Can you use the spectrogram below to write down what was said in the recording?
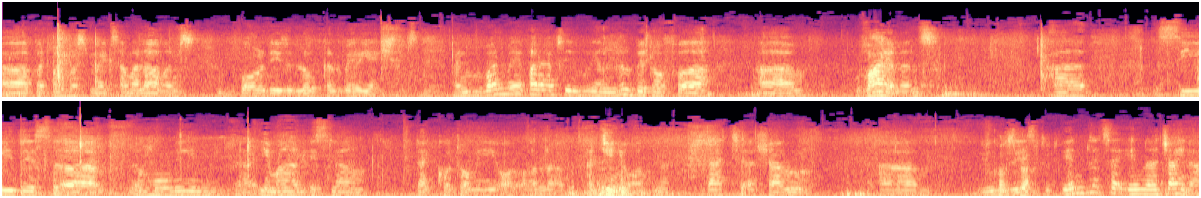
Uh, but one must make some allowance for these local variations. And one may perhaps in a little bit of uh, um, violence uh, see this uh, Mumin, uh, Iman, Islam dichotomy or, or uh, continuum that uh, Shahrur um, uses in, let's say, in uh, China,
